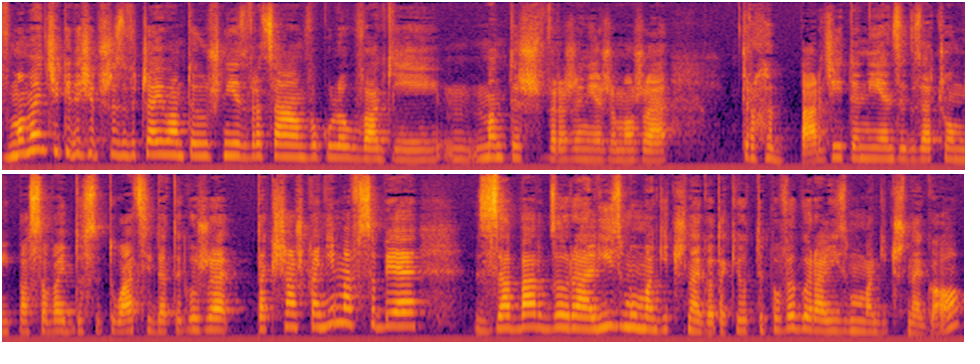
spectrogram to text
W momencie, kiedy się przyzwyczaiłam, to już nie zwracałam w ogóle uwagi. Mam też wrażenie, że może trochę bardziej ten język zaczął mi pasować do sytuacji, dlatego że ta książka nie ma w sobie za bardzo realizmu magicznego, takiego typowego realizmu magicznego,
